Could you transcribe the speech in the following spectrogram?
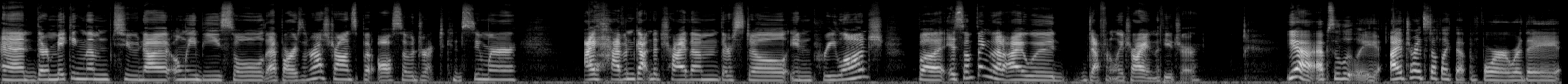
And they're making them to not only be sold at bars and restaurants, but also direct to consumer. I haven't gotten to try them, they're still in pre launch, but it's something that I would definitely try in the future. Yeah, absolutely. I've tried stuff like that before where they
